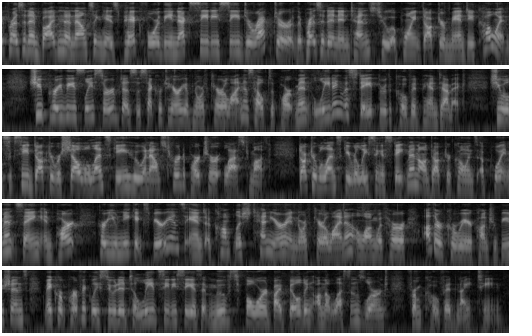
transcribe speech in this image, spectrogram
President Biden announcing his pick for the next CDC director. The president intends to appoint Dr. Mandy Cohen. She previously served as the Secretary of North Carolina's Health Department, leading the state through the COVID pandemic. She will succeed Dr. Rochelle Walensky, who announced her departure last month. Dr. Walensky releasing a statement on Dr. Cohen's appointment, saying in part her unique experience and accomplished tenure in North Carolina, along with her other career contributions, make her perfectly suited to lead CDC as it moves forward by building on the lessons learned from COVID 19.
